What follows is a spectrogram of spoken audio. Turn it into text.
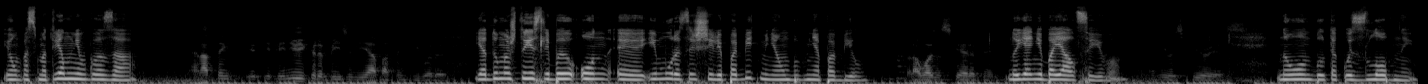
И он посмотрел мне в глаза. Я думаю, что если бы он, э, ему разрешили побить меня, он бы меня побил. Но я не боялся его. Но он был такой злобный.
